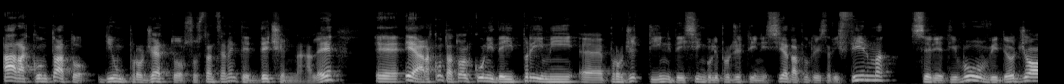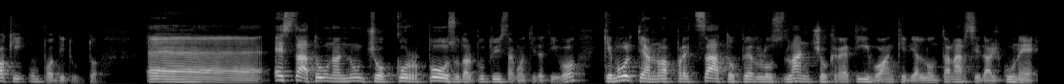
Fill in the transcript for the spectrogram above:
Ha raccontato di un progetto sostanzialmente decennale eh, e ha raccontato alcuni dei primi eh, progettini, dei singoli progettini, sia dal punto di vista di film, serie TV, videogiochi, un po' di tutto. Eh, è stato un annuncio corposo dal punto di vista quantitativo che molti hanno apprezzato per lo slancio creativo anche di allontanarsi da alcune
